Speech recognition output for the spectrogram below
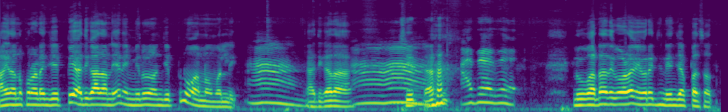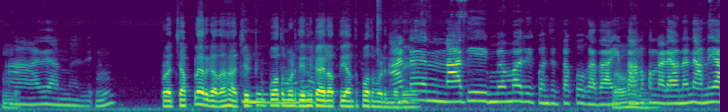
ఆయన అనుకున్నాడని చెప్పి అది కాదన్నయ్య నేను మినులు అని చెప్పి నువ్వు అన్నావు మళ్ళీ. అది కదా. అదే అదే. నువ్వు అన్నది కూడా వివరించి నేను చెప్పాల్సి వస్తుంది. అదే అన్నది? ఇప్పుడు అది చెప్పలేరు కదా ఆ చెట్టుకి పూత పడితే ఎన్ని కాయలు వస్తాయి ఎంత పూత పడిందని అంటే నాది మెమరీ కొంచెం తక్కువ కదా. ఇట్లా అనుకున్నాడు ఏమన్నా అన్నయ్య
